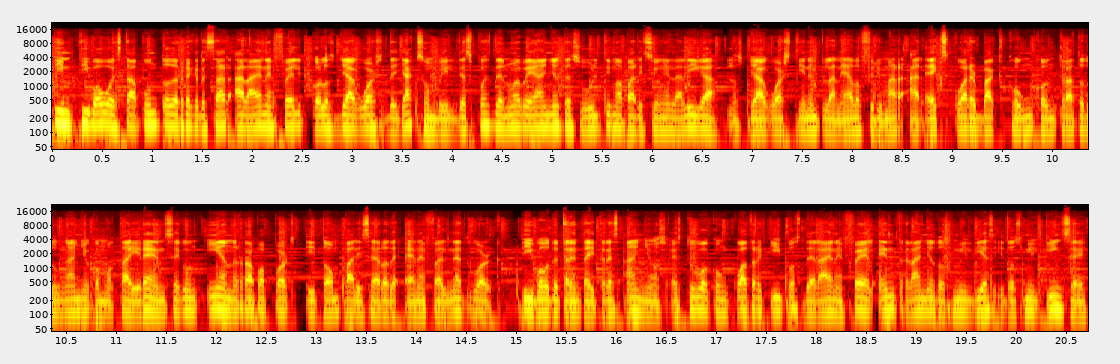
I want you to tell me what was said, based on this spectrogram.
Tim Tebow está a punto de regresar a la NFL con los Jaguars de Jacksonville después de nueve años de su última aparición en la liga. Los Jaguars tienen planeado firmar al ex quarterback con un contrato de un año como Tyren, según Ian Rappaport y Tom Palicero de NFL Network. Tebow, de 33 años, estuvo con cuatro equipos de la NFL entre el año 2010 y 2015,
